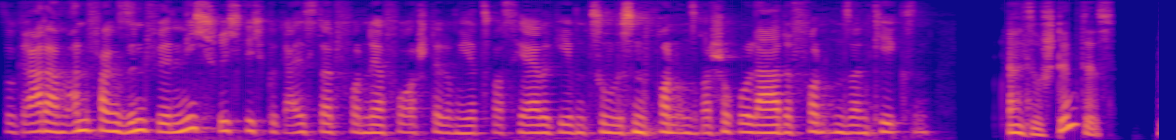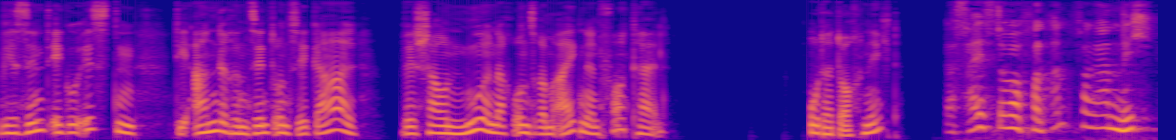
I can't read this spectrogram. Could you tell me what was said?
so gerade am Anfang sind wir nicht richtig begeistert von der Vorstellung, jetzt was hergeben zu müssen von unserer Schokolade, von unseren Keksen. Also stimmt es. Wir sind Egoisten, die anderen sind uns egal, wir schauen nur nach unserem eigenen Vorteil. Oder doch nicht? Das heißt aber von Anfang an nicht,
